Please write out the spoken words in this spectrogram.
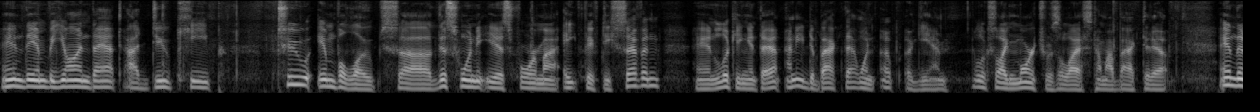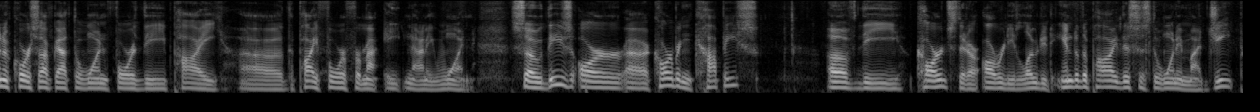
And then beyond that, I do keep two envelopes. Uh, this one is for my 857. And looking at that, I need to back that one up again. It looks like March was the last time I backed it up. And then, of course, I've got the one for the Pi, uh, the Pi 4 for my 891. So these are uh, carbon copies of the cards that are already loaded into the Pi. This is the one in my Jeep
